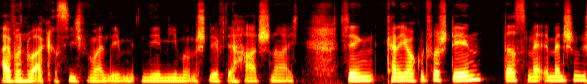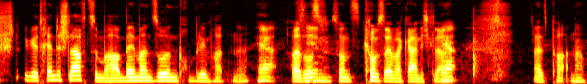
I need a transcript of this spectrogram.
einfach nur aggressiv, wenn man neben, neben jemandem schläft, der hart schnarcht. Deswegen kann ich auch gut verstehen, dass Me- Menschen getrennte Schlafzimmer haben, wenn man so ein Problem hat. Ne? Ja, Weil sonst, sonst kommst du einfach gar nicht klar Ja. als Partner.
